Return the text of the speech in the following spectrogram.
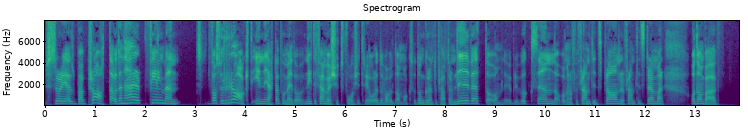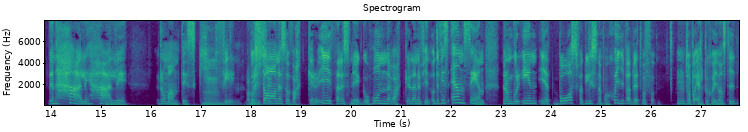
slår, bara pratar. Och den här filmen var så rakt in i hjärtat på mig då. 95 var jag 22-23 år och det var väl de också. De går runt och pratar om livet och om det är att bli vuxen och vad man har för framtidsplaner och framtidsdrömmar. Och de bara, det är en härlig, härlig romantisk film. Mm. vad Och stan är så vacker och Ethan är snygg och hon är vacker, den är fin. Och det finns en scen när de går in i ett bås för att lyssna på en skiva. Du vet, Mm. Det var på LP-skivans tid.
